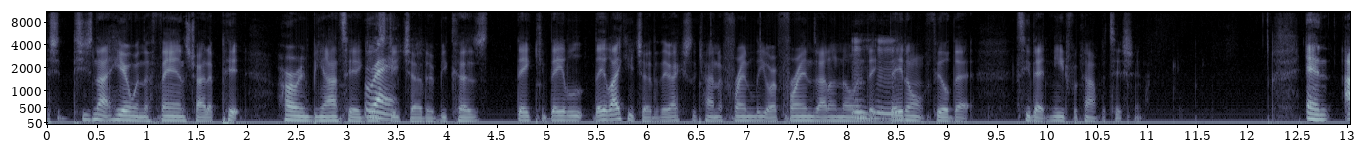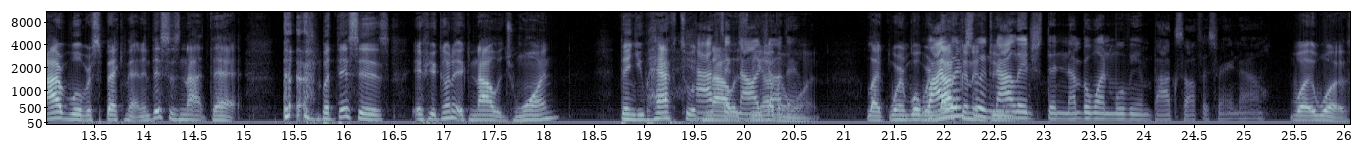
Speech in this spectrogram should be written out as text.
she she's not here when the fans try to pit her and Beyonce against Right. each other because they they they like each other. They're actually kind of friendly or friends. I don't know. And Mhm. they, they don't feel that see that need for competition. And I will respect that. And this is not that. but this is if you're going to acknowledge one, then you have to Have to acknowledge, acknowledge the the other, other. one. Like when what we're Why not going to do. acknowledge the number one movie in box office right now? Well, it was,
